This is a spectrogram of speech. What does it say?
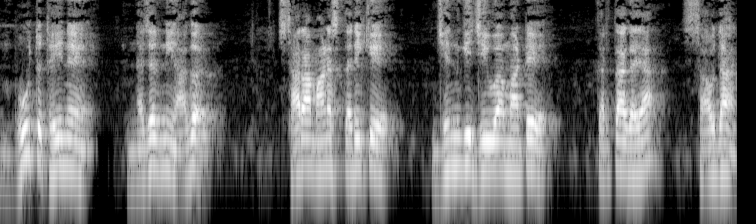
ભૂત થઈને નજરની આગળ સારા માણસ તરીકે જિંદગી જીવવા માટે કરતા ગયા સાવધાન.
